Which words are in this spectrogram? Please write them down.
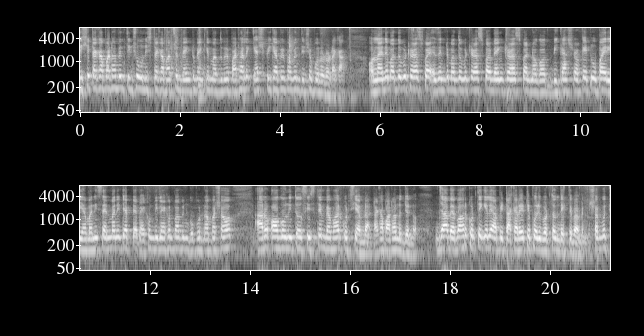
দেশে টাকা পাঠাবেন, তিনশো উনিশ টাকা পাচ্ছেন। ব্যাংক টু ব্যাংকের মাধ্যমে পাঠালে ক্যাশ পিক আপে পাবেন তিনশো পনেরো টাকা। অনলাইনের মাধ্যমে ট্রান্সফার এজেন্টের মাধ্যমে ট্রান্সফার ব্যাংক ট্রান্সফার Nagad bKash Rocket Upay Ria money send money tap tap এখন দিলে এখন পাবেন গোপন নাম্বার সহ আরও অগণিত সিস্টেম ব্যবহার করছি আমরা টাকা পাঠানোর জন্য। যা ব্যবহার করতে গেলে আপনি টাকা রেটে পরিবর্তন দেখতে পাবেন। সর্বোচ্চ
